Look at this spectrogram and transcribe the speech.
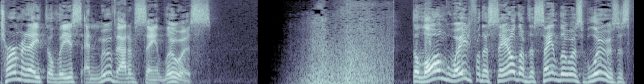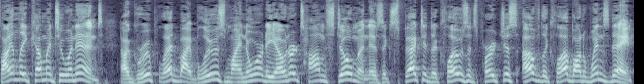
terminate the lease and move out of St. Louis. The long wait for the sale of the St. Louis Blues is finally coming to an end. A group led by Blues minority owner Tom Stillman is expected to close its purchase of the club on Wednesday.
